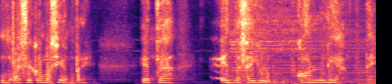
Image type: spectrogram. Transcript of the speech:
un pase como siempre. Está en desayuno con liante.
